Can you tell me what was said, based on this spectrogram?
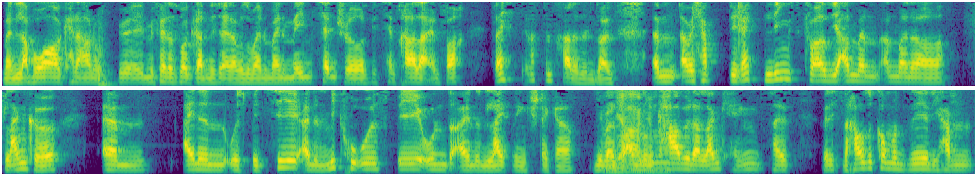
mein Labor, keine Ahnung. Mir, mir fällt das Wort gerade nicht ein, aber so meine meine Main Central, die Zentrale einfach. Vielleicht hätte es einfach Zentrale nennen sollen. Ähm, aber ich habe direkt links quasi an mein, an meiner Flanke ähm, einen USB-C, einen Micro-USB und einen Lightning-Stecker jeweils Ja, an so einem genau. Kabel da lang hängen. Das heißt, wenn ich nach Hause komme und sehe, die haben,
